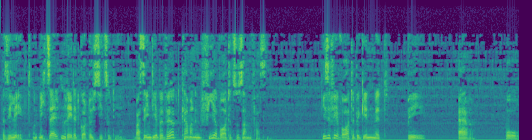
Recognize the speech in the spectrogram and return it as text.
Aber sie lebt, und nicht selten redet Gott durch sie zu dir. Was sie in dir bewirkt, kann man in vier Worte zusammenfassen. Diese vier Worte beginnen mit B, R, O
